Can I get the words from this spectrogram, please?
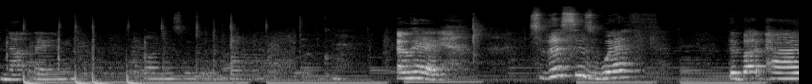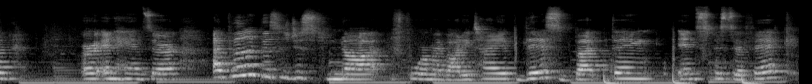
nothing. Nothing. Okay, so this is with the butt pad or enhancer. I feel like this is just not for my body type. This butt thing in specific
